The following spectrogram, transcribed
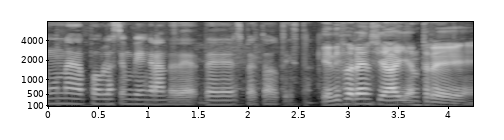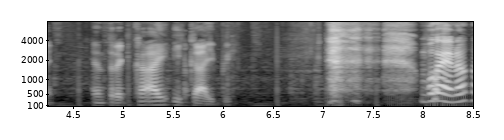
una población bien grande de, de espectro autista. ¿Qué diferencia hay entre, entre CAI y CAIPI? bueno,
